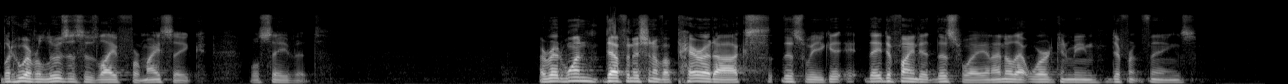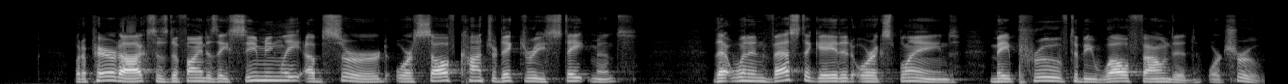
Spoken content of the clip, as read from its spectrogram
but whoever loses his life for my sake will save it. I read one definition of a paradox this week. It, it, they defined it this way, and I know that word can mean different things. But a paradox is defined as a seemingly absurd or self contradictory statement that, when investigated or explained, may prove to be well founded or true.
